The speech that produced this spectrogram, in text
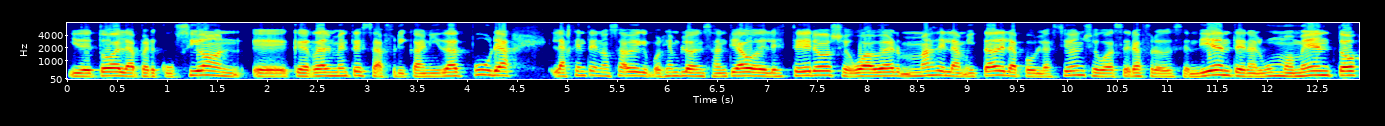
de toda la percusión, eh, que realmente es africanidad pura. La gente no sabe que, por ejemplo, en Santiago del Estero llegó a haber más de la mitad de la población, llegó a ser afrodescendiente en algún momento,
